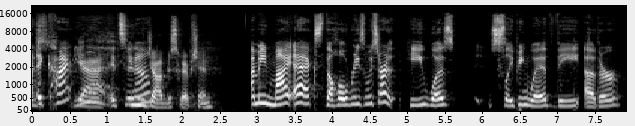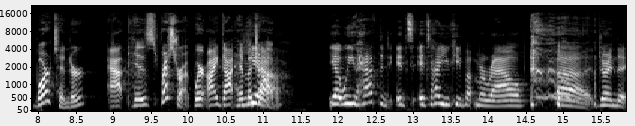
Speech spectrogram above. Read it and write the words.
It's- it kind. yeah it's in know? the job description I mean, my ex, the whole reason we started, he was sleeping with the other bartender at his restaurant where I got him a yeah job. Yeah well you have to it's it's how you keep up morale uh during the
